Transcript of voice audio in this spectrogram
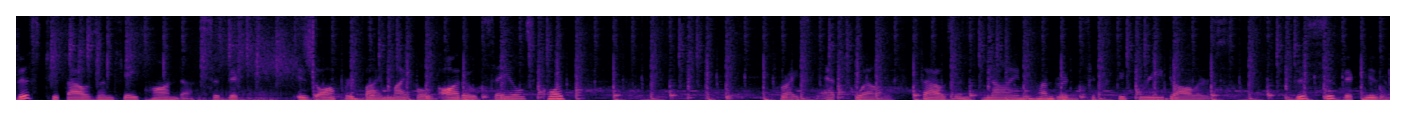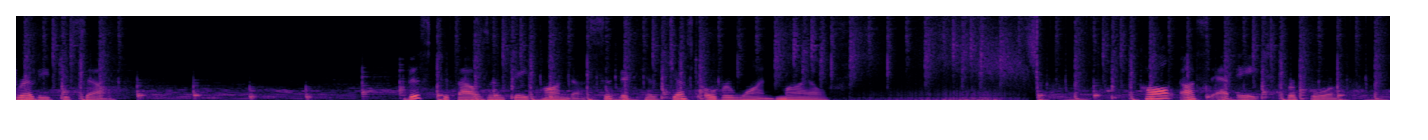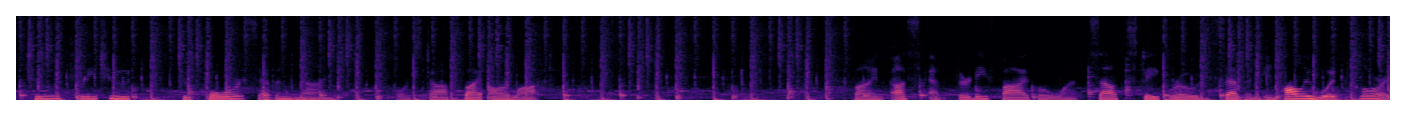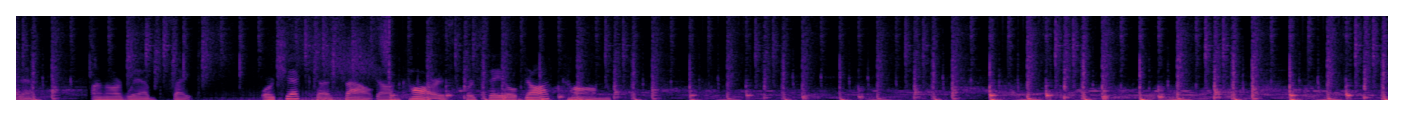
This 2008 Honda Civic is offered by Michael Auto Sales Corp. Price at $12,963. This Civic is ready to sell. This 2008 Honda Civic has just over 1 miles. Call us at 844-232-2479 or stop by our lot. Find us at 3501 South State Road 7 in Hollywood, Florida on our website or check us out on carsforsale.com.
